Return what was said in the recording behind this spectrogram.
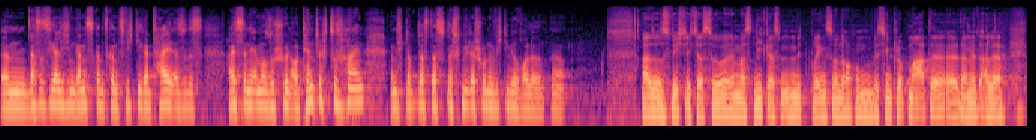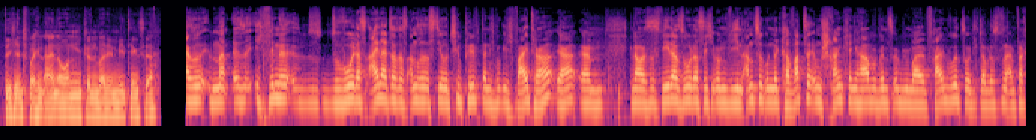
ähm, das ist sicherlich ein ganz, ganz, ganz wichtiger Teil. Also das heißt dann ja immer so schön authentisch zu sein. Und ich glaube, das, das, das spielt da schon eine wichtige Rolle. Ja. Also es ist wichtig, dass du immer Sneakers mitbringst und auch ein bisschen Clubmate, äh, damit alle dich entsprechend einordnen können bei den Meetings, ja. Also, man, also ich finde, sowohl das eine als auch das andere Stereotyp hilft da nicht wirklich weiter. Ja? Ähm, genau, es ist weder so, dass ich irgendwie einen Anzug und eine Krawatte im Schrank hängen habe, wenn es irgendwie mal fallen wird. So. Und ich glaube, das ist einfach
